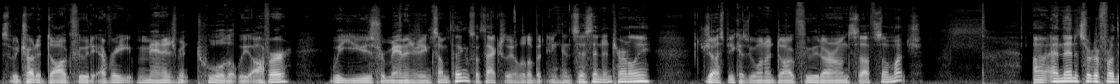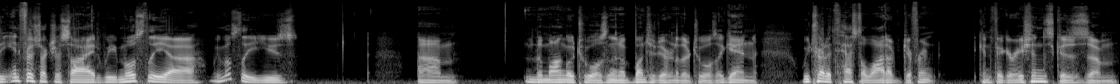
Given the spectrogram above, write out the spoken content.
So we try to dog food every management tool that we offer. We use for managing something, so it's actually a little bit inconsistent internally, just because we want to dog food our own stuff so much. Uh, and then, sort of for the infrastructure side, we mostly uh, we mostly use um, the Mongo tools and then a bunch of different other tools. Again, we try to test a lot of different configurations because um,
